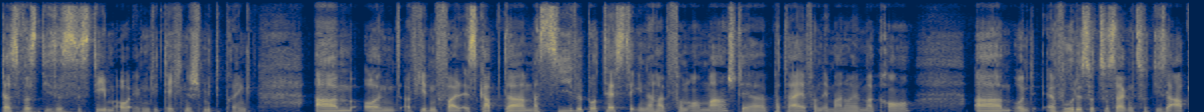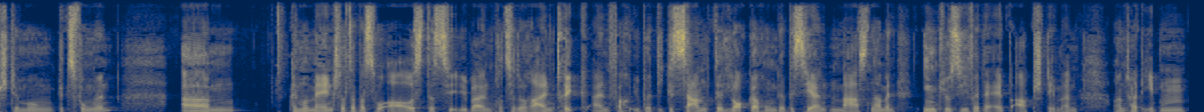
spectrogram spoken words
das, was dieses System auch irgendwie technisch mitbringt. Ähm, und auf jeden Fall, es gab da massive Proteste innerhalb von En Marche, der Partei von Emmanuel Macron. Ähm, und er wurde sozusagen zu dieser Abstimmung gezwungen. Ähm, im Moment schaut es aber so aus, dass sie über einen prozeduralen Trick einfach über die gesamte Lockerung der bisherigen Maßnahmen inklusive der App abstimmen und hat eben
